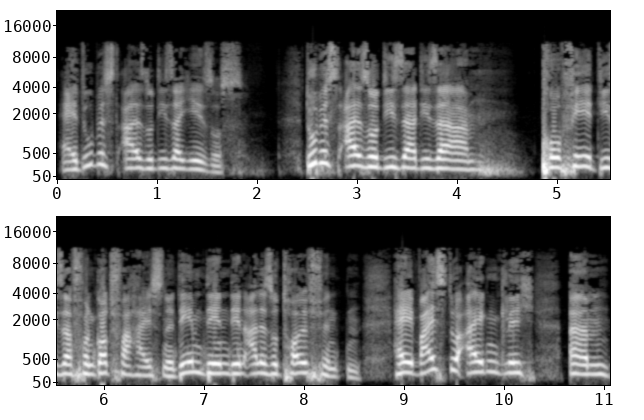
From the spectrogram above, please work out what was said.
hey, du bist also dieser Jesus. Du bist also dieser, dieser Prophet, dieser von Gott verheißene, dem, den, den alle so toll finden. Hey, weißt du eigentlich, ähm,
